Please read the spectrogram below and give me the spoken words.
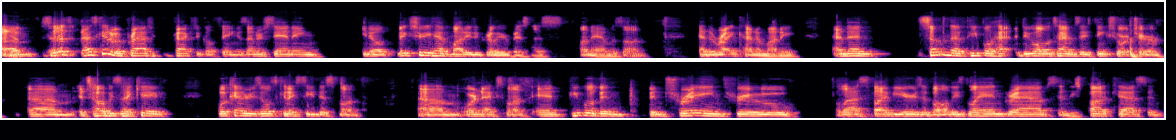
Um, yep. So that's that's kind of a practical practical thing is understanding. You know, make sure you have money to grow your business on Amazon, and the right kind of money. And then something that people ha- do all the time is they think short term. Um, it's always like, hey, what kind of results can I see this month um, or next month? And people have been been trained through the last five years of all these land grabs and these podcasts and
